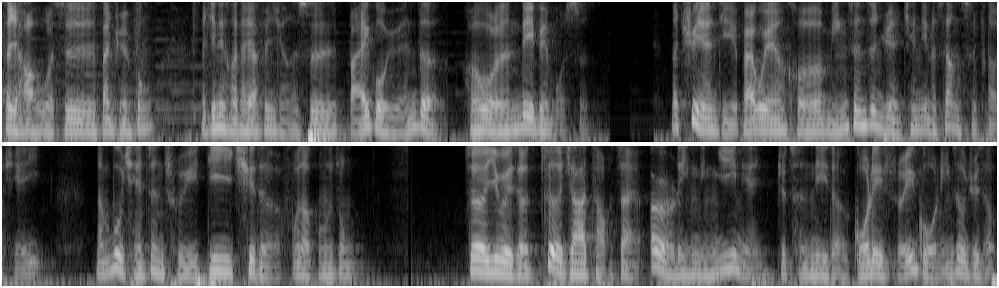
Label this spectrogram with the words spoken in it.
大家好，我是范全峰。那今天和大家分享的是百果园的合伙人裂变模式。那去年底，百果园和民生证券签订了上市辅导协议，那目前正处于第一期的辅导工作中。这意味着这家早在2001年就成立的国内水果零售巨头，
